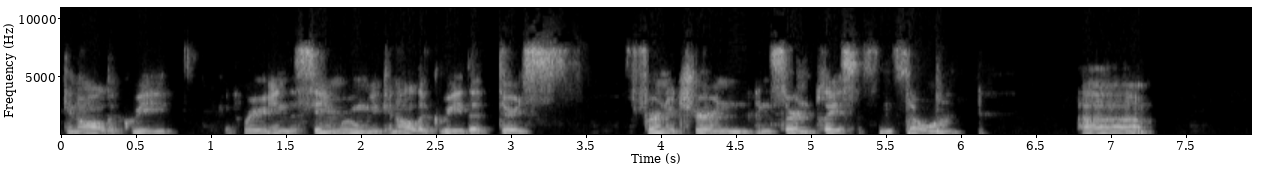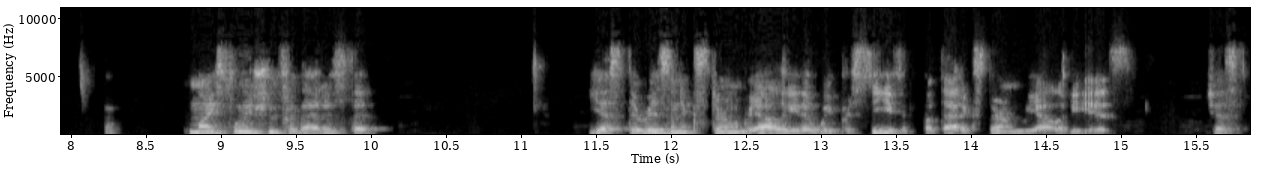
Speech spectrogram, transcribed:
can all agree if we're in the same room we can all agree that there's furniture in, in certain places and so on uh, my explanation for that is that yes there is an external reality that we perceive but that external reality is just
